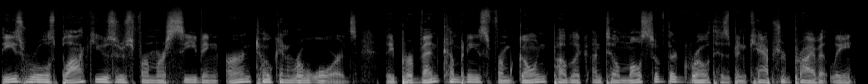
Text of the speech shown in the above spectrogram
These rules block users from receiving earned token rewards. They prevent companies from going public until most of their growth has been captured privately.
